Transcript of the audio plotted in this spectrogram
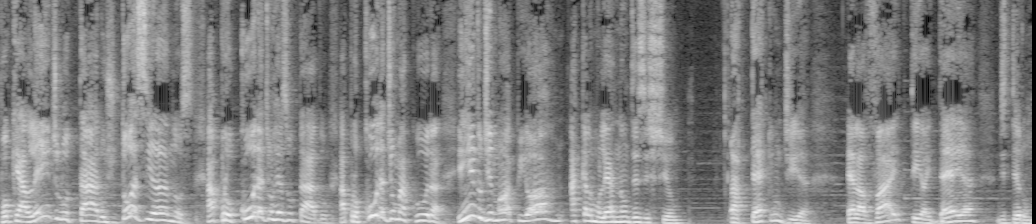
porque além de lutar os 12 anos à procura de um resultado, à procura de uma cura, indo de mal a pior, aquela mulher não desistiu. Até que um dia ela vai ter a ideia de ter um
